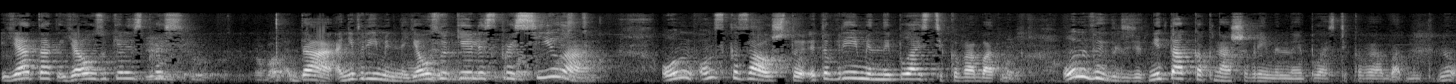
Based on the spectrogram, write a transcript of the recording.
Я так, я у Зукели спросила. Да, они временные. Я у Зукели спросила, он, он сказал, что это временный пластиковый абатмент. Он выглядит не так, как наши временные пластиковые абатменты. Ну,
